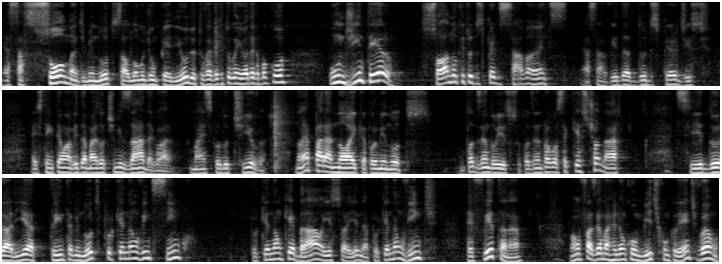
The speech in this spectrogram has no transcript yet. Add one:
essa soma de minutos ao longo de um período e tu vai ver que tu ganhou daqui a pouco um dia inteiro só no que tu desperdiçava antes, essa vida do desperdício. A gente tem que ter uma vida mais otimizada agora, mais produtiva. Não é paranoica por minutos. Não estou dizendo isso, estou dizendo para você questionar. Se duraria 30 minutos, por que não 25? Por que não quebrar isso aí, né? Por que não 20? Reflita, né? Vamos fazer uma reunião com o Meet com o cliente? Vamos.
